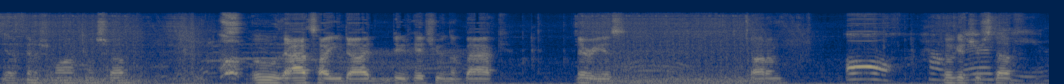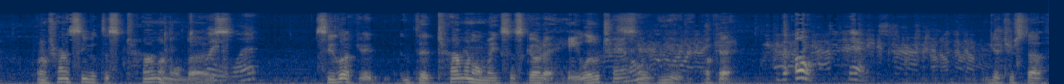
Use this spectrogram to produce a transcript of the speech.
You gotta finish him off. Nice job. Ooh, that's how you died. Dude hit you in the back. There he is. Got him. Oh, how Go get your stuff. he. But I'm trying to see what this terminal does. Wait, what? See, look, it, the terminal makes us go to Halo channel. So weird. Okay, But- oh, there. get your stuff.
